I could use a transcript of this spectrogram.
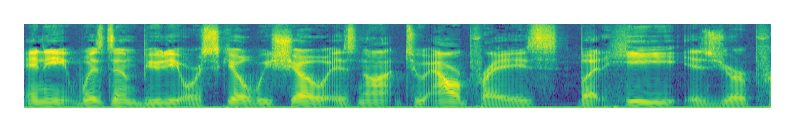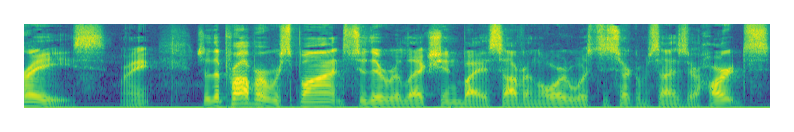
Any wisdom, beauty, or skill we show is not to our praise, but He is your praise, right? So the proper response to their election by a sovereign Lord was to circumcise their hearts.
